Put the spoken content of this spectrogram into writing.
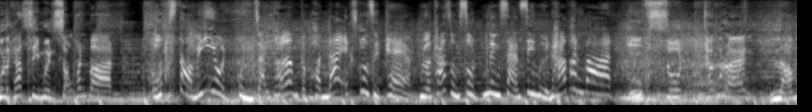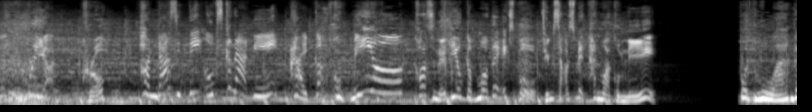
มูลค่า 42,000 บาท อุ๊บส์ต่อไม่หยุด อุ่นใจเพิ่มกับ Honda Exclusive Care มูลค่าสูงสุด 145,000 บาท อุ๊บสุด ทั้งแรง ล้ำ ประหยัด ครบ Honda City อุ๊บส์ขนาดนี้ ใครก็อุบไม่อยู่ ข้อเสนอเดียวกับ Motor Expo ถึง 31 ธันวาคมนี้ ปวดหัวเบ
